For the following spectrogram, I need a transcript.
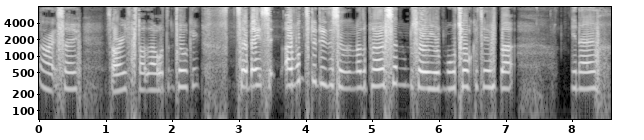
Alright, so sorry, I thought that I wasn't talking. So basic, I wanted to do this with another person, so we were more talkative, but you know,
